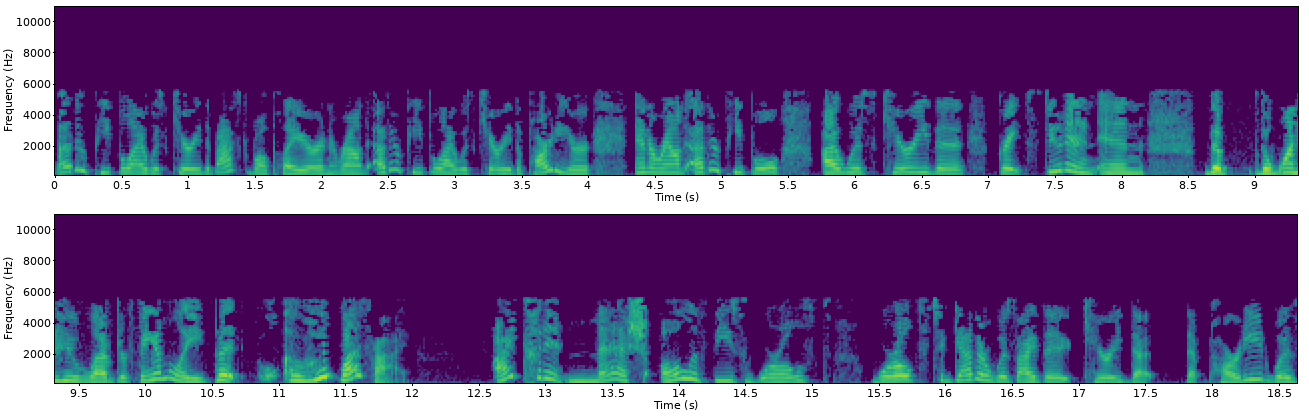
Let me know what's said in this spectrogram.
other people I was Kerri the basketball player, and around other people I was Kerri the partier, and around other people I was Kerri the great student and the the one who loved her family. But uh, who was I? I couldn't mesh all of these worlds worlds together. Was I the Kerri that that partied? Was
